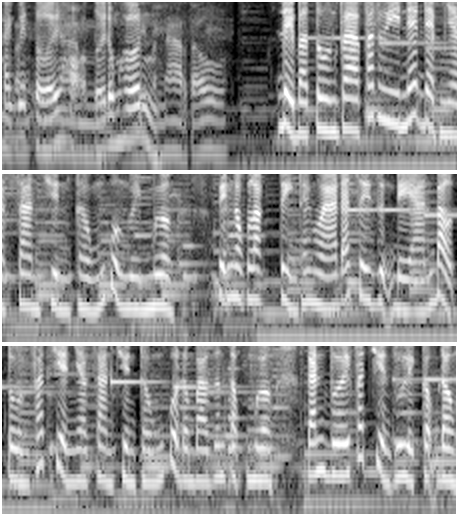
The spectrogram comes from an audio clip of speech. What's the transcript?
khách biết tới, họ tới đông hơn. Để bảo tồn và phát huy nét đẹp nhà sàn truyền thống của người Mường, huyện Ngọc Lặc, tỉnh Thanh Hóa đã xây dựng đề án bảo tồn phát triển nhà sàn truyền thống của đồng bào dân tộc Mường gắn với phát triển du lịch cộng đồng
